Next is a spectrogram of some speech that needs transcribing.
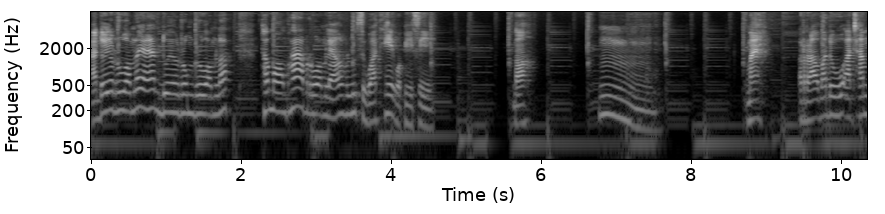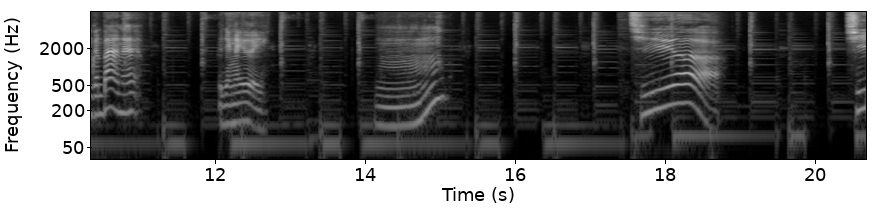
อะโดยรวมแล้วนะโดยรวมๆแล้วถ้ามองภาพรวมแล้วรู้สึกว่าเท่กว่า PC เนาะอืม มา เรามาดูอาธรรมกันบ้างนะฮะ เป็นยังไงเอ่ย อืม เชียเชี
